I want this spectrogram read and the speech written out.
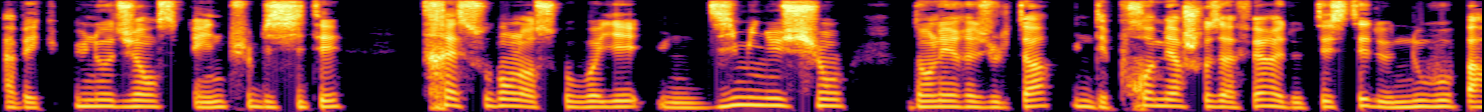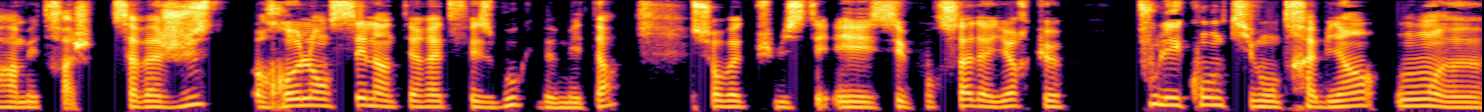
avec une audience et une publicité, très souvent, lorsque vous voyez une diminution dans les résultats, une des premières choses à faire est de tester de nouveaux paramétrages. Ça va juste relancer l'intérêt de Facebook, de Meta, sur votre publicité. Et c'est pour ça d'ailleurs que tous les comptes qui vont très bien ont euh,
